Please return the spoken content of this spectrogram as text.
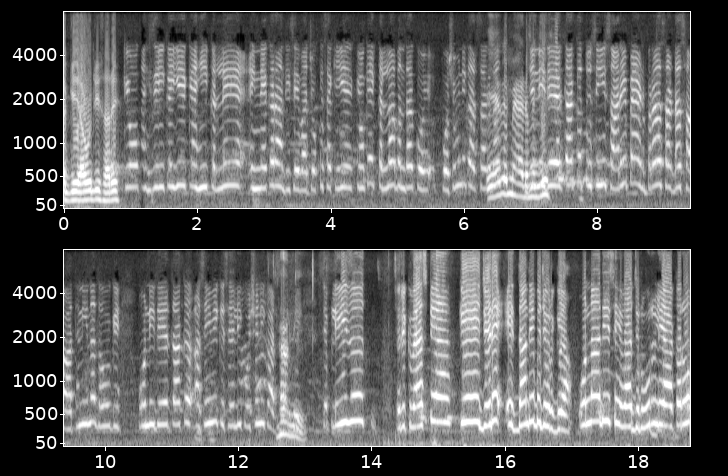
ਅੱਗੇ ਆਓ ਜੀ ਸਾਰੇ। ਕਿਉਂ ਅਸੀਂ ਕਹੀਏ ਕਿ ਅਸੀਂ ਇਕੱਲੇ ਇੰਨੇ ਘਰਾਂ ਦੀ ਸੇਵਾ ਚੁੱਕ ਸਕੀਏ ਕਿਉਂਕਿ ਇਕੱਲਾ ਬੰਦਾ ਕੋਈ ਕੁਝ ਵੀ ਨਹੀਂ ਕਰ ਇਹ ਤੇ ਸਕਦਾ ਮੈਡਮ ਜਿੰਨੀ ਜੀ- ਦੇਰ ਤੱਕ ਤੁਸੀਂ ਸਾਰੇ ਭੈਣ ਭਰਾ ਸਾਡਾ ਸਾਥ ਨਹੀਂ ਨਾ ਦੋਗੇ ਉਨੀ ਦੇਰ ਤੱਕ ਅਸੀਂ ਵੀ ਕਿਸੇ ਲਈ ਕੁਝ ਨਹੀਂ ਕਰ ਸਕਦੇ। ਹਾਂਜੀ। ਤੇ ਪਲੀਜ਼ ਰਿਕਵੈਸਟ ਆ ਕਿ ਜਿਹੜੇ ਇਦਾਂ ਦੇ ਬਜ਼ੁਰਗ ਆ ਉਹਨਾਂ ਦੀ ਸੇਵਾ ਜ਼ਰੂਰ ਲਿਆ ਕਰੋ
